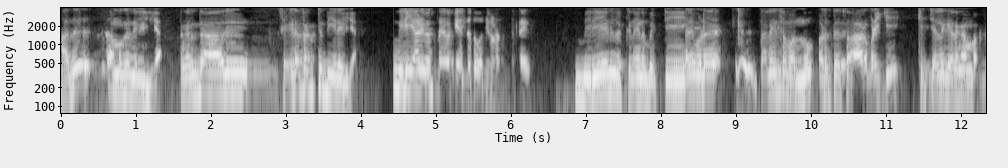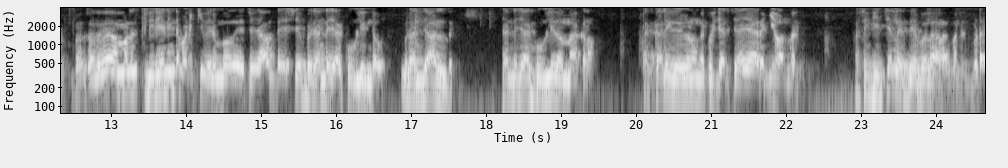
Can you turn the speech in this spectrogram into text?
അത് നമുക്കിതിലില്ല. അങ്ങനത്തെ ആ ഒരു സൈഡ് എഫക്റ്റ് തീരില്ല ബിരിയാണി വെക്കുന്നതിനെ പറ്റി എന്ത് തോന്നി ഇവിടെ നിന്നിട്ട്? ബിരിയാണി വെക്കുന്നതിനെ പറ്റി ഞാനിവിടെ തലേ ദിവസം വന്നു. അടുത്ത ദിവസം ആറു മണിക്ക് കിച്ചണിലേക്ക് ഇറങ്ങാൻ പറഞ്ഞു. ഇപ്പൊ സ്വതവേ നമ്മൾ ബിരിയാണിന്റെ പണിക്ക് വരുമ്പോൾ എന്ന് വെച്ചാൽ ഞാൻ ഉദ്ദേശിച്ച ഇപ്പൊ രണ്ട് ചാക്ക് ഉള്ളി ഉണ്ടാവും. ഒരു അഞ്ചാളുണ്ട്. രണ്ട് ചാക്ക് ഉള്ളി നന്നാക്കണം. തക്കാളി കഴുകണം എന്നൊക്കെ വിചാരിച്ചാൽ ഞാൻ ഇറങ്ങി വന്നത്. പക്ഷെ കിച്ചണിൽ എത്തിയപ്പോഴാണ് ഇവിടെ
